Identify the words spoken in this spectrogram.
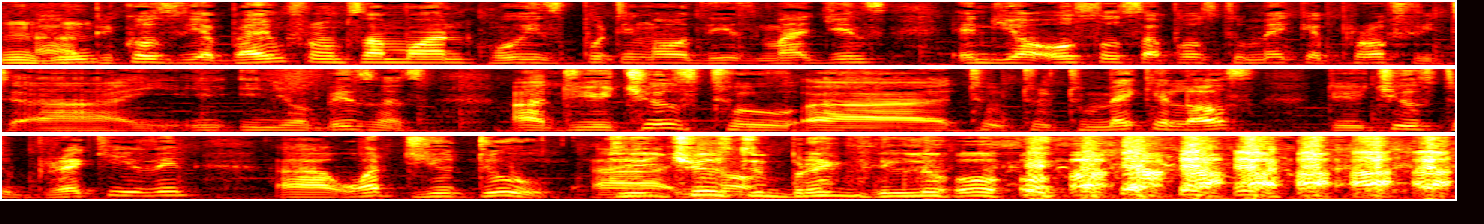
uh, because you're buying from someone who is putting all these margins, and you're also supposed to make a profit uh, in, in your business. Uh, do you choose to, uh, to to to make a loss? Do you choose to break even? Uh, what do you do? Do you Uh, choose know- to break the law?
